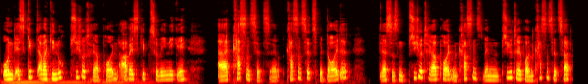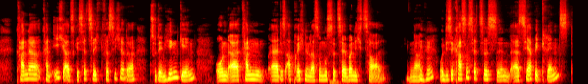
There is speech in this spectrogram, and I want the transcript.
Und es gibt aber genug Psychotherapeuten, aber es gibt zu wenige äh, Kassensitze. Kassensitz bedeutet, dass es ein Psychotherapeuten Kassen, wenn ein Psychotherapeut einen Kassensitz hat, kann er, kann ich als gesetzlich Versicherter zu denen hingehen und äh, kann äh, das abrechnen lassen und muss jetzt selber nicht zahlen. Ja? Mhm. Und diese Kassensätze sind äh, sehr begrenzt.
